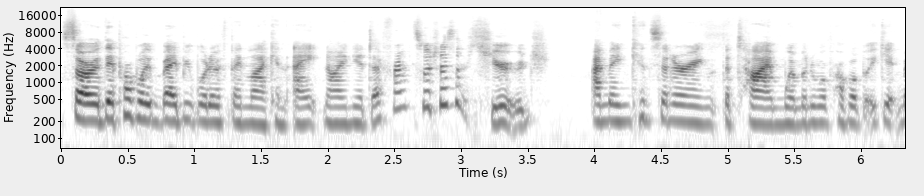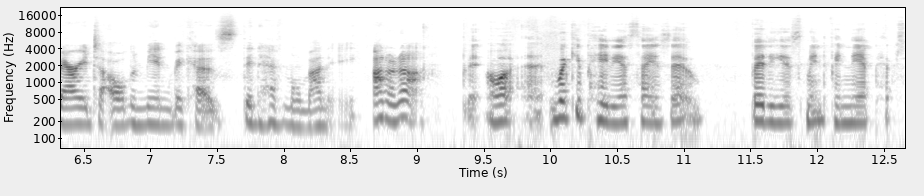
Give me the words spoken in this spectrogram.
so. There probably maybe would have been like an eight nine year difference, which isn't huge. I mean, considering the time, women would probably get married to older men because they'd have more money. I don't know. But, well, uh, Wikipedia says that Betty is meant to be near Pip's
